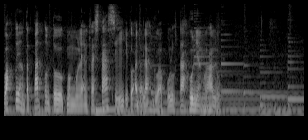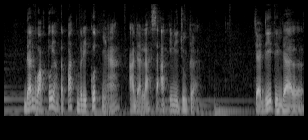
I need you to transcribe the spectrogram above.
Waktu yang tepat untuk memulai investasi itu adalah 20 tahun yang lalu. Dan waktu yang tepat berikutnya adalah saat ini juga. Jadi tinggal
